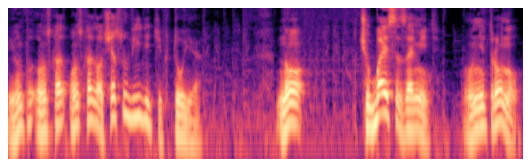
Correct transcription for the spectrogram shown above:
И он, он, он сказал, сейчас увидите, кто я. Но Чубайса, заметь, он не тронул.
